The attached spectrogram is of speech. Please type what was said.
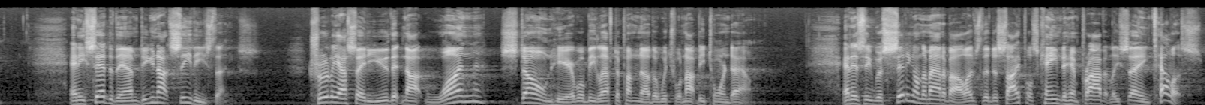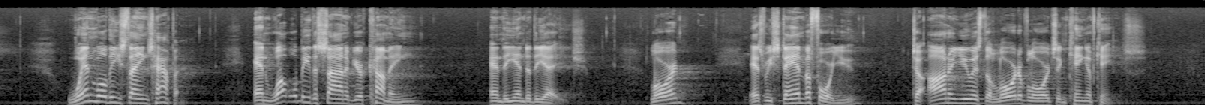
And he said to them, Do you not see these things? Truly I say to you that not one stone here will be left upon another which will not be torn down. And as he was sitting on the Mount of Olives, the disciples came to him privately, saying, Tell us, when will these things happen? And what will be the sign of your coming and the end of the age. Lord, as we stand before you to honor you as the Lord of Lords and King of Kings,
